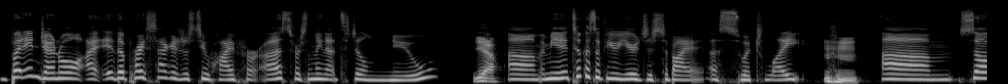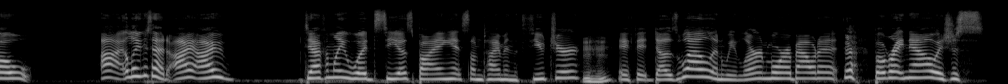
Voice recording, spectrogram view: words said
but in general, I, the price tag is just too high for us for something that's still new. Yeah. Um, I mean, it took us a few years just to buy a Switch Lite. hmm Um, so, I like I said, I I definitely would see us buying it sometime in the future hmm if it does well and we learn more about it. Yeah. But right now, it's just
